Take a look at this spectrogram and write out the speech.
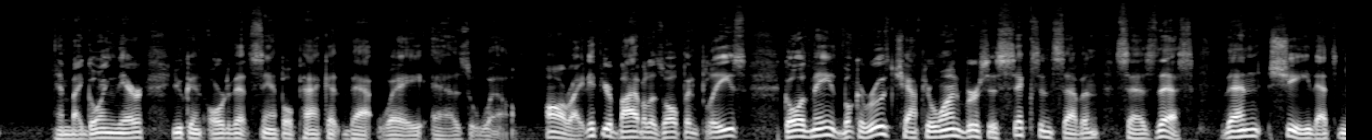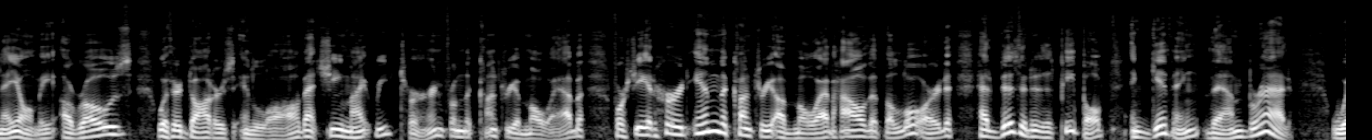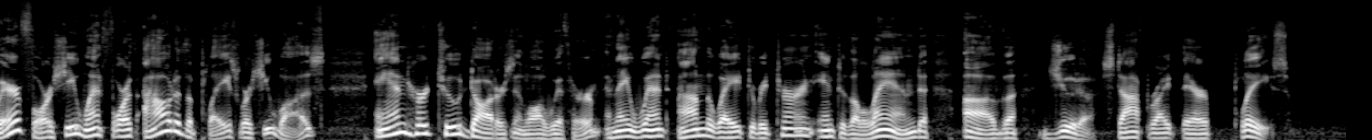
And by going there, you can order that sample packet that way as well. All right, if your Bible is open, please go with me. Book of Ruth, chapter 1, verses 6 and 7 says this Then she, that's Naomi, arose with her daughters in law that she might return from the country of Moab, for she had heard in the country of Moab how that the Lord had visited his people and giving them bread. Wherefore she went forth out of the place where she was and her two daughters in law with her, and they went on the way to return into the land of Judah. Stop right there, please.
